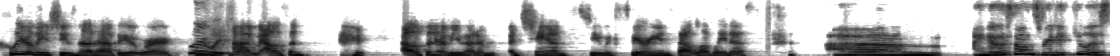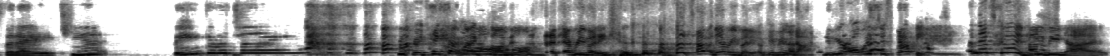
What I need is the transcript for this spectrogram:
Clearly, she's not happy at work. clearly, Um, Allison, Allison, have you had a, a chance to experience that loveliness? Um, I know this sounds ridiculous, but I can't think of a time. Okay, take that Oh. comment that everybody can. That's happen to everybody. Okay, maybe not. Maybe you're always just happy, and that's good. Maybe not.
